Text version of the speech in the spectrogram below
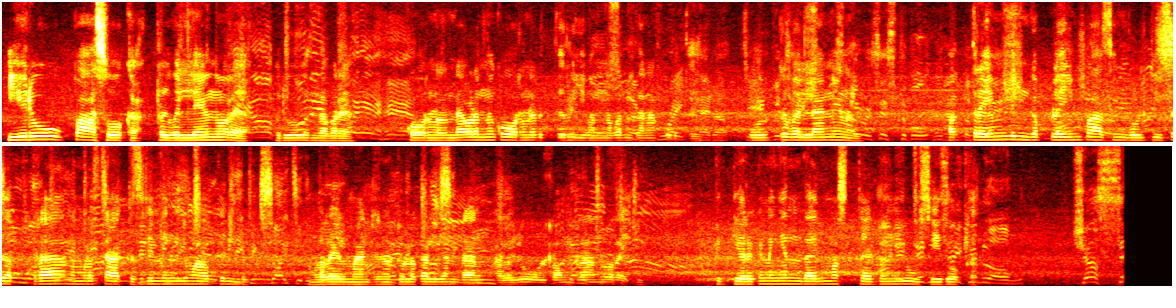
ഈ ഒരു പാസ് നോക്കുക ട്രിവൽ ലൈൻ എന്ന് പറയാം ഒരു എന്താ പറയാ കോർണറിന്റെ അവിടെ നിന്ന് കോർണർ എടുത്ത് റീവന്ന ബന്ധന കൊടുത്തത്. ട്രിവൽ ട്രിവല്ല തന്നെയാണ് അത്രയും ലിങ്ക് പ്ലേയും പാസിംഗ് ക്വാളിറ്റീസ് അത്ര നമ്മുടെ സ്റ്റാറ്റസിൽ ഇല്ലെങ്കിലും ആൾക്കുണ്ട് നമ്മളെ റയൽ മാൻഡ്രിനായിട്ടുള്ള കളി കണ്ടാണ്. ആളൊരു ആണെന്ന് പറയാം. കിട്ടിയവരൊക്കെ ഉണ്ടെങ്കിൽ എന്തായാലും മസ്റ്റായിട്ടൊന്ന് യൂസ് ചെയ്ത് നോക്കാം.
